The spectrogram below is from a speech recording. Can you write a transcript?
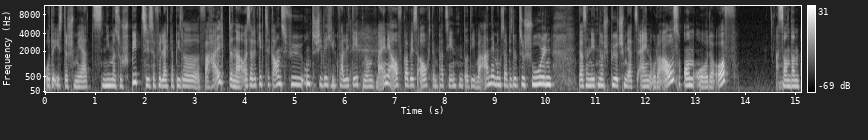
Oder ist der Schmerz nicht mehr so spitz, ist er vielleicht ein bisschen verhaltener? Also da gibt es ja ganz viele unterschiedliche Qualitäten. Und meine Aufgabe ist auch, den Patienten da die Wahrnehmung so ein bisschen zu schulen, dass er nicht nur spürt, Schmerz ein oder aus, on oder off, sondern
